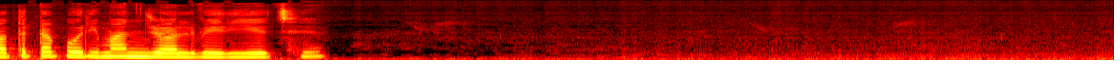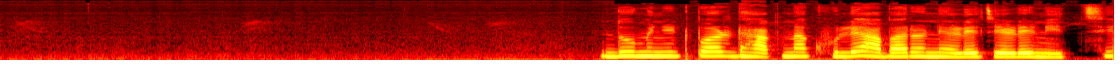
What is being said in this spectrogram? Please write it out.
কতটা পরিমাণ জল বেরিয়েছে? দু মিনিট পর ঢাকনা খুলে আবারও নেড়ে চেড়ে নিচ্ছি।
